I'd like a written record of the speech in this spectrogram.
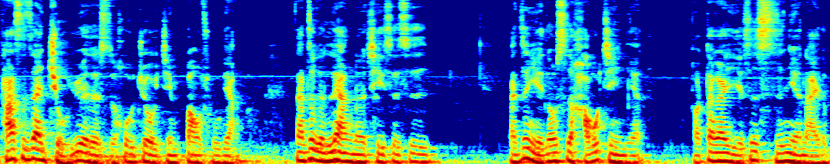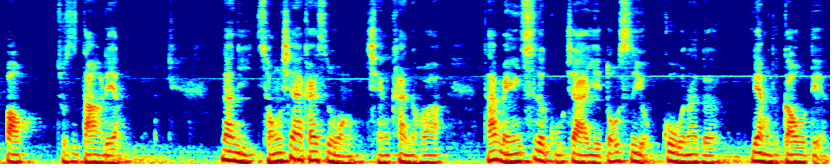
它是在九月的时候就已经爆出量了。那这个量呢，其实是反正也都是好几年啊，大概也是十年来的报，就是大量。那你从现在开始往前看的话，它每一次的股价也都是有过那个量的高点，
